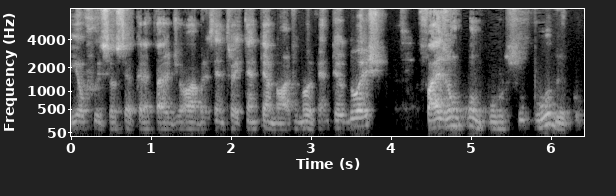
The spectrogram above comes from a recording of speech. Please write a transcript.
e eu fui seu secretário de obras entre 89 e 92, faz um concurso público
